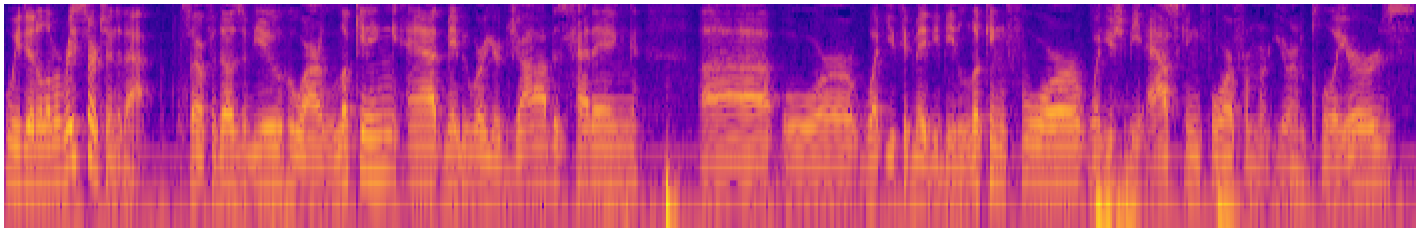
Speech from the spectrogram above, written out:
we did a little research into that. So for those of you who are looking at maybe where your job is heading, uh, or what you could maybe be looking for, what you should be asking for from your employers,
